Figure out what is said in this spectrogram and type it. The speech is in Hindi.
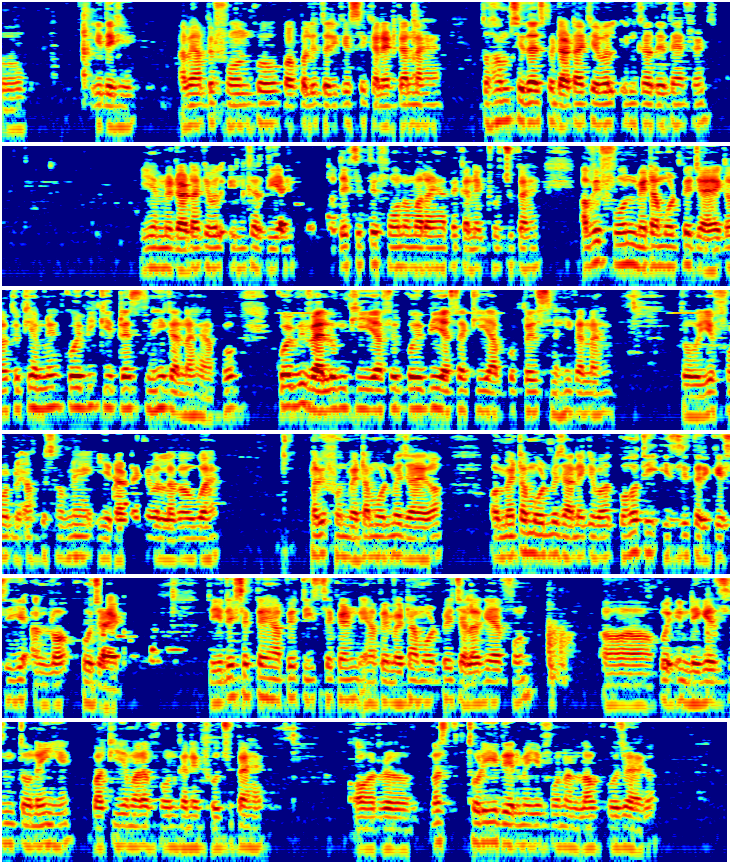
ये देखिए, अब यहाँ पे फ़ोन को प्रॉपरली तरीके से कनेक्ट करना है। तो हम सीधा इसमें डाटा केबल इन कर देते हैं फ्रेंड्स ये हमने डाटा केबल इन कर दिया है। तो देख सकते हैं फ़ोन हमारा यहाँ पे कनेक्ट हो चुका है। अभी फ़ोन मेटा मोड पे जाएगा, क्योंकि हमने कोई भी की प्रेस नहीं करना है आपको। कोई भी वैल्यूम की या फिर कोई भी ऐसा की आपको प्रेस नहीं करना है। तो ये फ़ोन आपके सामने ये डाटा केबल लगा हुआ है। अभी फ़ोन मेटा मोड में जाएगा और मेटा मोड में जाने के बाद बहुत ही ईजिली तरीके से ये अनलॉक हो जाएगा। तो ये देख सकते हैं यहाँ पे 30 सेकंड यहाँ पे मेटा मोड पे चला गया फ़ोन कोई इंडिकेशन तो नहीं है, बाकी हमारा फ़ोन कनेक्ट हो चुका है। और, बस थोड़ी ही देर में ये फ़ोन अनलॉक हो जाएगा।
